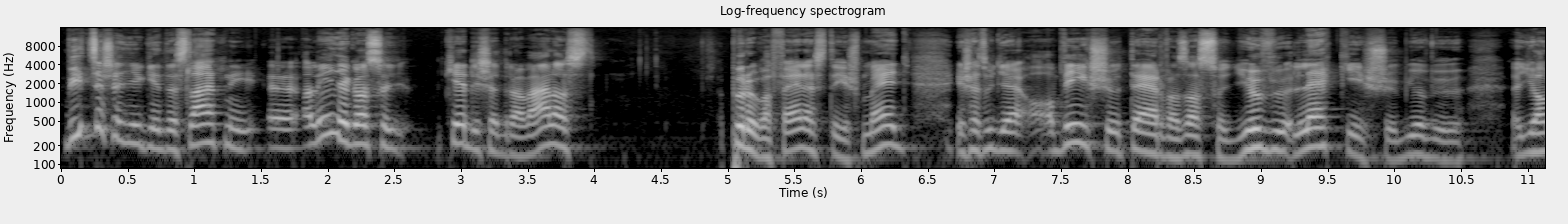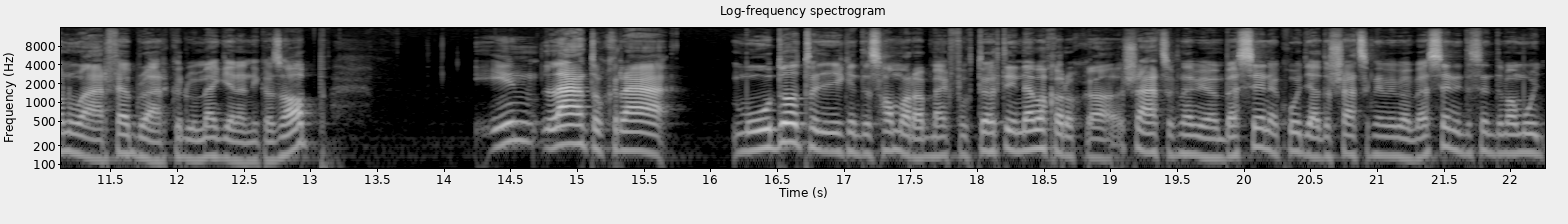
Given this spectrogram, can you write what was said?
Vicces egyébként ezt látni. A lényeg az, hogy kérdésedre a választ, pörög a fejlesztés, megy, és hát ugye a végső terv az az, hogy jövő, legkésőbb jövő január-február körül megjelenik az app. Én látok rá módot, hogy egyébként ez hamarabb meg fog történni. Nem akarok a srácok nevében beszélni, a kódjádó srácok nevében beszélni, de szerintem amúgy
